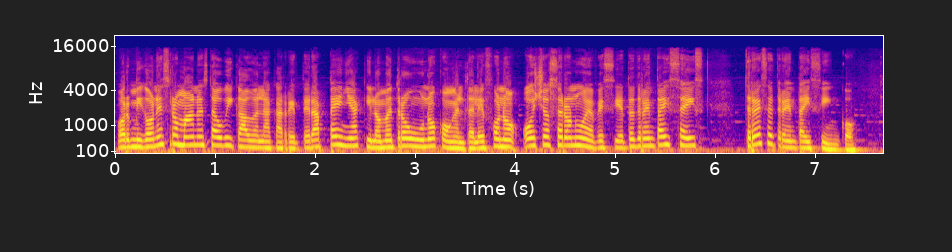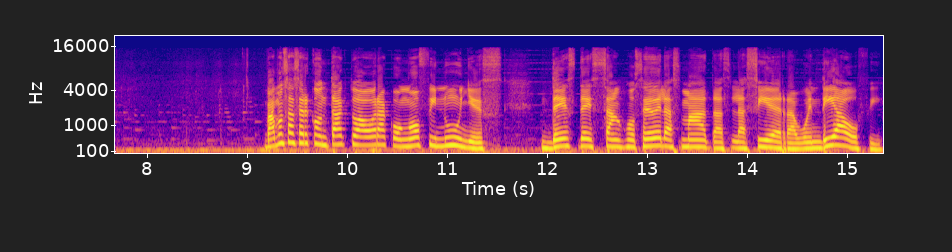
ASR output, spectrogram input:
Hormigones Romano está ubicado en la carretera Peña, kilómetro 1, con el teléfono 809-736-1335. Vamos a hacer contacto ahora con Ofi Núñez desde San José de las Matas, La Sierra. Buen día, Ofi.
